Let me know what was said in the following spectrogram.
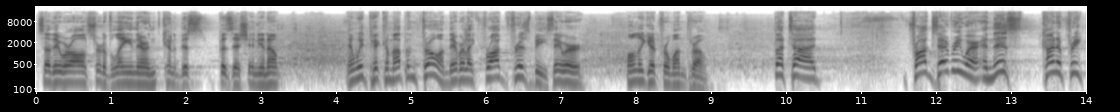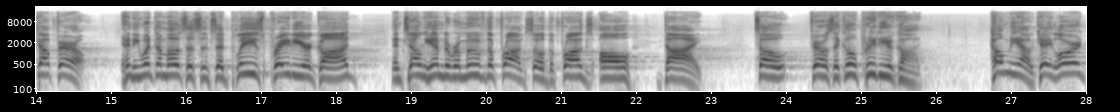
So they were all sort of laying there in kind of this position, you know. And we'd pick them up and throw them. They were like frog frisbees. They were only good for one throw. But uh, frogs everywhere. And this kind of freaked out Pharaoh. And he went to Moses and said, Please pray to your God and tell him to remove the frogs. So the frogs all died. So Pharaoh's like, Oh, pray to your God. Help me out. Okay, Lord,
